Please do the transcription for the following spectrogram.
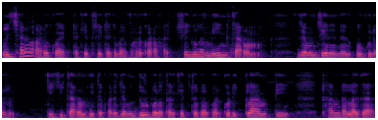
এছাড়াও আরও কয়েকটা ক্ষেত্রে এটাকে ব্যবহার করা হয়। সেগুলো মেইন কারণ। যেমন জেনে নেন ওগুলোর কী কী কারণ হইতে পারে। যেমন দুর্বলতার ক্ষেত্রে ব্যবহার করি, ক্লান্তি, ঠান্ডা লাগা,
